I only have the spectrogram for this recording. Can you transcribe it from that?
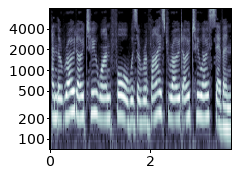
and the Road 0214 was a revised Road 0207.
